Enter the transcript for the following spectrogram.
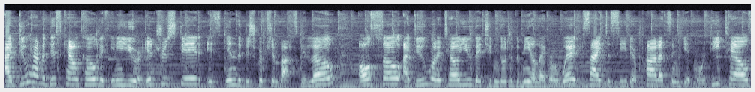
I do have a discount code if any of you are interested. It's in the description box below. Also, I do want to tell you that you can go to the Mi Allegro website to see their products and get more details.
